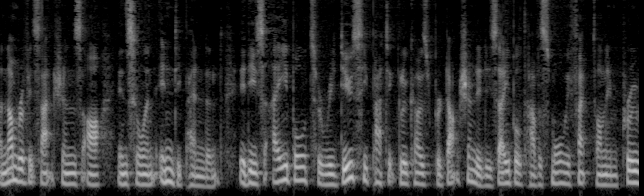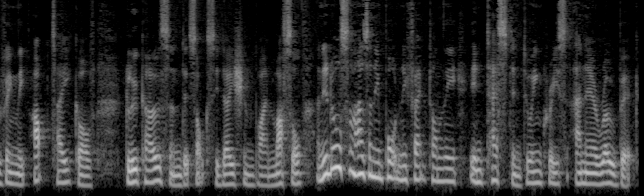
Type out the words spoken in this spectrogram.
a number of its actions are insulin independent. It is able to reduce hepatic glucose production, it is able to have a small effect on improving the uptake of glucose and its oxidation by muscle, and it also has an important effect on the intestine to increase anaerobic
